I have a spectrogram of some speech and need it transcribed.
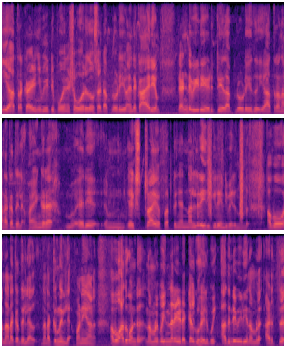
ഈ യാത്ര കഴിഞ്ഞ് വീട്ടിൽ പോയതിനു ശേഷം ഓരോ ദിവസമായിട്ട് അപ്ലോഡ് ചെയ്യും. അതിന്റെ കാര്യം രണ്ട് വീഡിയോ എഡിറ്റ് ചെയ്ത് അപ്ലോഡ് ചെയ്ത് യാത്ര നടക്കത്തില്ല. ഭയങ്കര ഒരു എക്സ്ട്രാ എഫർട്ട് ഞാൻ നല്ല രീതിക്ക് ഇടേണ്ടി വരുന്നുണ്ട്. അപ്പോൾ നടക്കത്തില്ല അത് നടക്കുന്നില്ല പണിയാണ്. അപ്പോൾ അതുകൊണ്ട് നമ്മളിപ്പോൾ ഇന്നലെ ഇടയ്ക്കൽ ഗുഹയിൽ പോയി അതിന്റെ വീഡിയോ നമ്മൾ അടുത്ത്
